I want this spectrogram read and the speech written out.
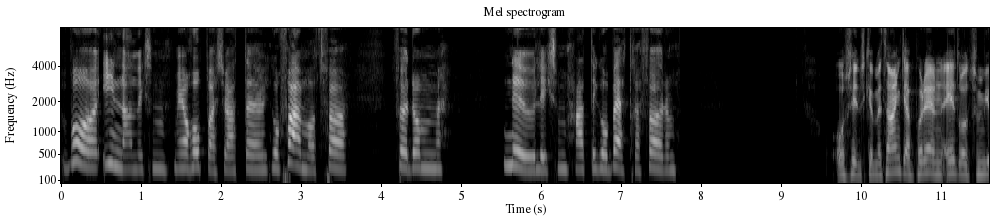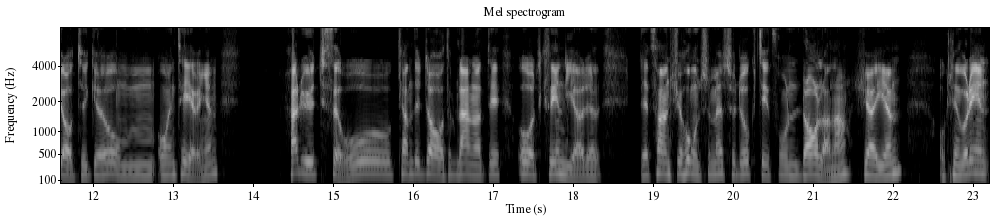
bra innan liksom. Men jag hoppas ju att det går framåt för, för dem nu, liksom att det går bättre för dem. Och sen ska med tanke på den idrott som jag tycker om, orienteringen, hade ju två kandidater, bland annat i årets kvinnliga. Det, det fanns ju hon som är så duktig från Dalarna, tjejen. Och sen var det en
